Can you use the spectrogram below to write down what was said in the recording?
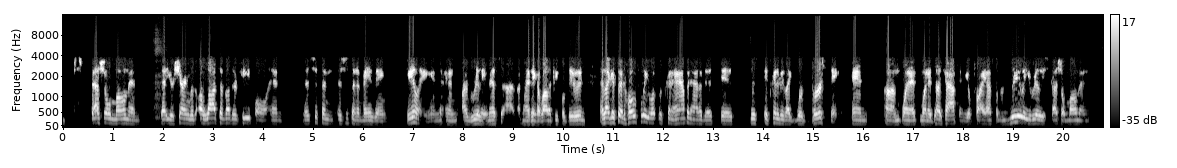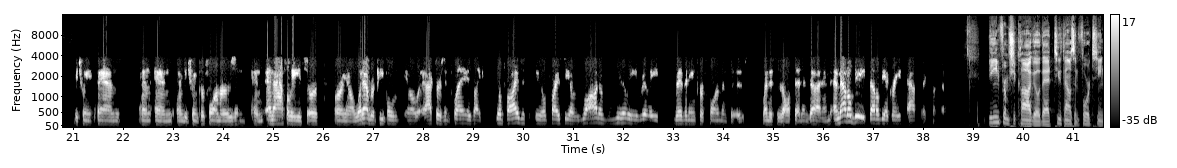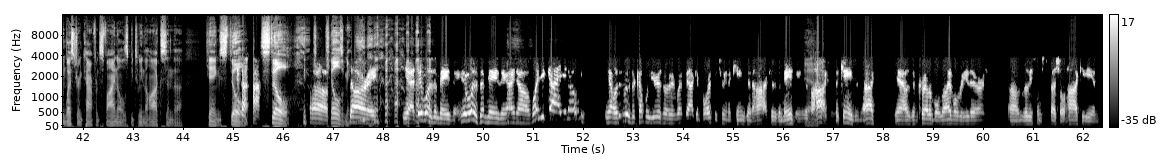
special moments that you're sharing with lots of other people, and it's just an it's just an amazing feeling, and and I really miss that, and I think a lot of people do. And and like I said, hopefully, what what's going to happen out of this is this it's going to be like we're bursting, and um, when it when it does happen, you'll probably have some really really special moments between fans and and and between performers and and, and athletes or or you know whatever people you know actors in plays like you'll probably just you'll probably see a lot of really really riveting performances when this is all said and done and and that'll be that'll be a great aspect from this being from chicago that 2014 western conference finals between the hawks and the kings still still oh, kills me sorry yes it was amazing it was amazing i know well you got you know you know, there was a couple of years where it went back and forth between the Kings and the Hawks. It was amazing. It Yeah. The Hawks and the Kings and the Hawks. Yeah, it was incredible rivalry there and um, really some special hockey. And,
